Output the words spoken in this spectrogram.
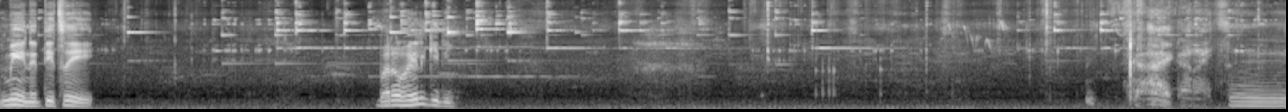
मेहनतीच आहे. बरं होईल किती काय करायचं?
